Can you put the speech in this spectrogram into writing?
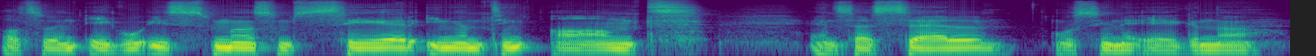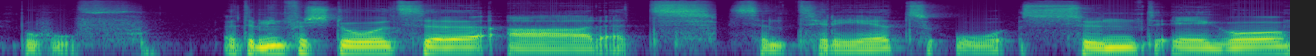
Altså en egoisme som ser ingenting annet enn seg selv og sine egne behov. Etter min forståelse er et sentrert og sunt ego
